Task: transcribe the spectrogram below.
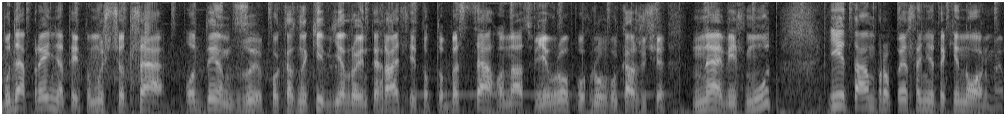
буде прийнятий, тому що це один з показників євроінтеграції, тобто без цього нас в Європу, грубо кажучи, не візьмуть. І там прописані такі норми:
